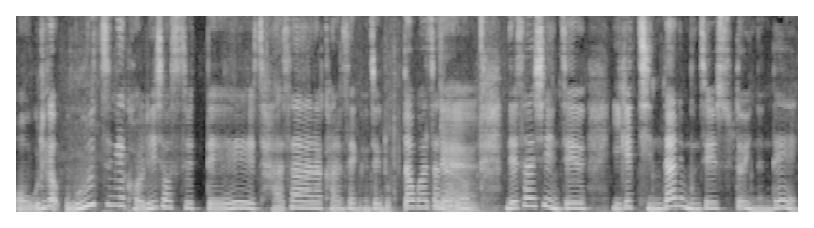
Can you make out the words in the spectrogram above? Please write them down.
어, 우리가 우울증에 걸리셨을 때 자살할 가능성이 굉장히 높다고 하잖아요. 네. 근데 사실 이제 이게 진단의 문제일 수도 있는데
